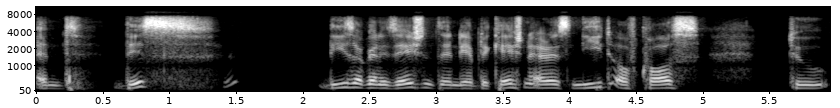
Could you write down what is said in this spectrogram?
And this, these organizations in the application areas need, of course, to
